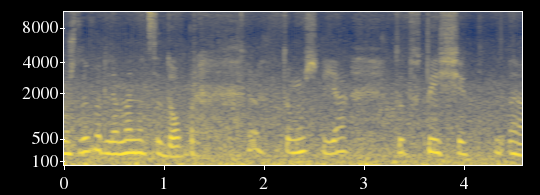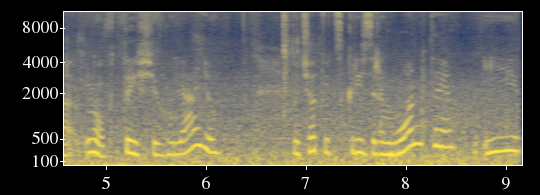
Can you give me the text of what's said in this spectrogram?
Можливо, для мене це добре, тому що я тут в тиші, е, ну, в тиші гуляю, хоча тут скрізь ремонти і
